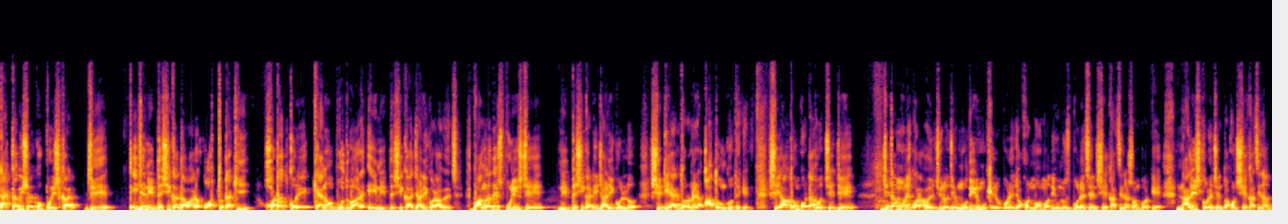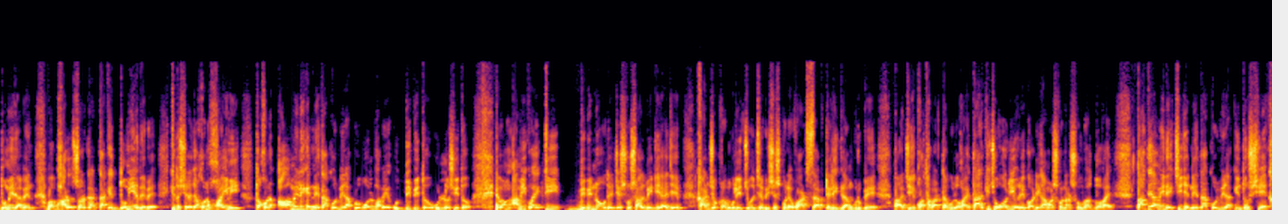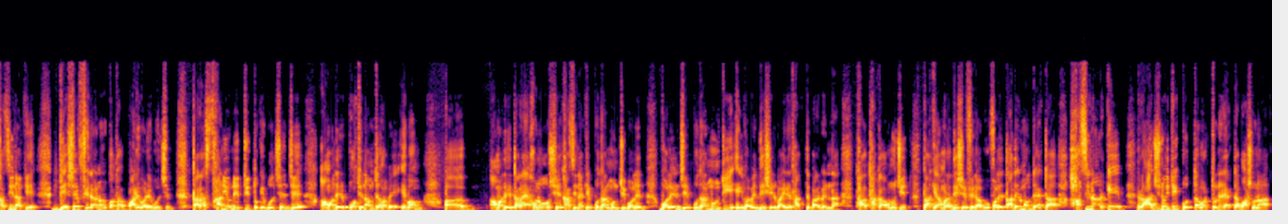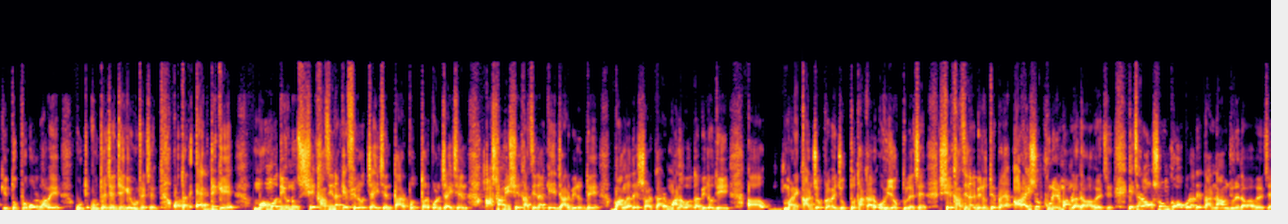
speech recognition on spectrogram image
একটা বিষয় খুব পরিষ্কার যে এই যে নির্দেশিকা দেওয়ার অর্থটা কি? হঠাৎ করে কেন বুধবার এই নির্দেশিকা জারি করা হয়েছে? বাংলাদেশ পুলিশ যে নির্দেশিকাটি জারি করল, সেটি এক ধরনের আতঙ্ক থেকে। সেই আতঙ্কটা হচ্ছে যে, যেটা মনে করা হয়েছিল যে মোদির মুখের উপরে যখন মোহাম্মদ ইউনুস বলেছেন শেখ হাসিনা সম্পর্কে নালিশ করেছেন, তখন শেখ হাসিনা দমে যাবেন বা ভারত সরকার তাকে দমিয়ে দেবে। কিন্তু সেটা যখন হয়নি, তখন আওয়ামী লীগের নেতাকর্মীরা প্রবলভাবে উদ্দীপিত, উল্লসিত এবং আমি কয়েকটি বিভিন্ন ওদের যে সোশ্যাল মিডিয়ায় যে কার্যক্রমগুলি চলছে, বিশেষ করে হোয়াটসঅ্যাপ, টেলিগ্রাম গ্রুপে যে কথাবার্তাগুলো হয়, তার কিছু অডিও রেকর্ডিং আমার শোনার সৌভাগ্য হয়, তাতে আমি দেখছি যে নেতা কর্মীরা কিন্তু শেখ হাসিনাকে দেশে ফেরানোর কথা বারে বারে বলছেন। তারা স্থানীয় নেতৃত্বকে বলছেন যে আমাদের পথে নামতে হবে এবং আমাদের তারা এখনও শেখ হাসিনাকে প্রধানমন্ত্রী বলেন বলেন যে প্রধানমন্ত্রী এইভাবে দেশের বাইরে থাকতে পারবেন না থাকা অনুচিত, তাকে আমরা দেশে ফেরাবো। ফলে তাদের মধ্যে একটা হাসিনারকে রাজনৈতিক প্রত্যাবর্তনের একটা বাসনা কিন্তু প্রবলভাবে উঠেছে, জেগে উঠেছে। অর্থাৎ একদিকে মোহাম্মদ ইউনুস শেখ হাসিনাকে ফেরত চাইছেন, তার প্রত্যর্পণ চাইছেন আসামি শেখ হাসিনাকে, যার বিরুদ্ধে বাংলাদেশ সরকার মানবতা বিরোধী মানে কার্যক্রমে যুক্ত থাকার অভিযোগ তুলেছে। শেখ হাসিনার বিরুদ্ধে প্রায় আড়াইশো খুনের মামলা দেওয়া হয়েছে। এছাড়া অসংখ্য অপরাধে তার নাম জুড়ে দেওয়া হয়েছে।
